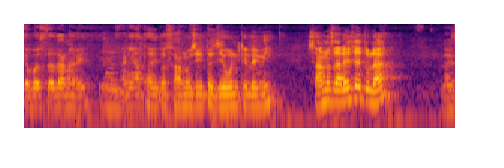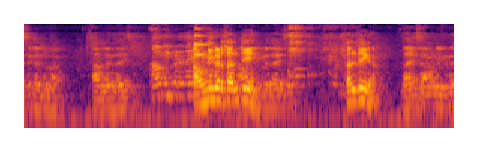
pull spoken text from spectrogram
त्या बसला जाणार आहे. आणि आता इथं सानूच्या इथं जेवण केलंय मी. सानू चालायचंय तुला? जायचं का तुला? चाललं जायचं? अवनीकडे चालते. इकडे जायचं? चालते का? जायचं?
